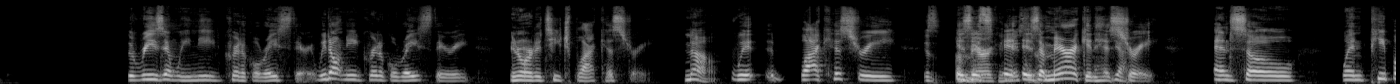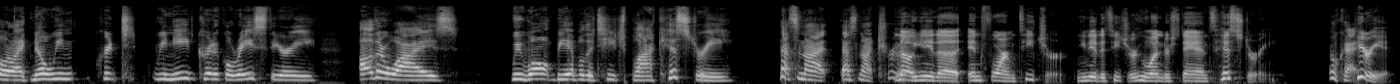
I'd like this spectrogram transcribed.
the reason we need critical race theory. We don't need critical race theory in order to teach Black history. No, we Black history is is American is, history. is American history, yeah. and so when people are like, "No, we we need critical race theory," otherwise we won't be able to teach black history. That's not that's not true. No you need an informed teacher. You need a teacher who understands history. Okay. Period.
